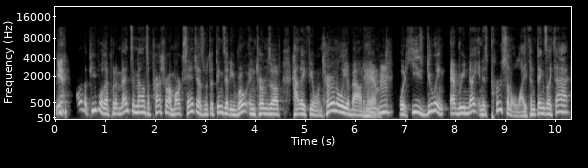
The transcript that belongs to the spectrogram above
Yeah. Because One of the people that put immense amounts of pressure on Mark Sanchez with the things that he wrote in terms of how they feel internally about him, Mhm. what he's doing every night in his personal life, and things like that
